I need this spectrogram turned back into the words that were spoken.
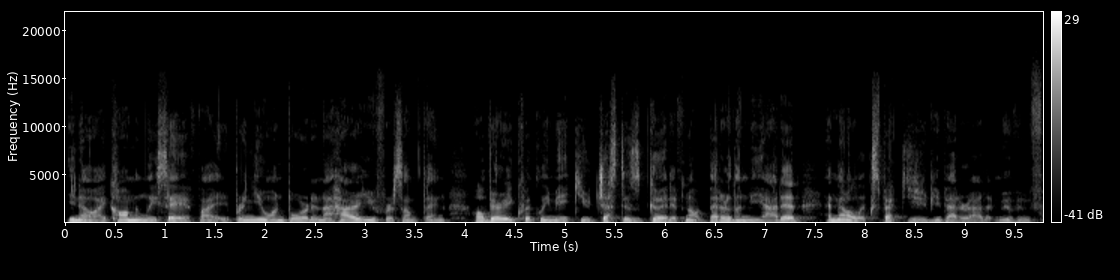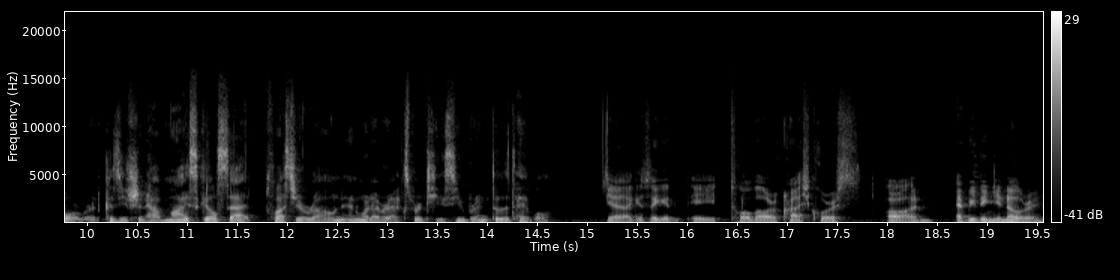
you know, I commonly say if I bring you on board and I hire you for something, I'll very quickly make you just as good, if not better than me at it. And then I'll expect you to be better at it moving forward because you should have my skill set plus your own and whatever expertise you bring to the table. Yeah, I guess they get a 12 hour crash course on everything you know, right?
